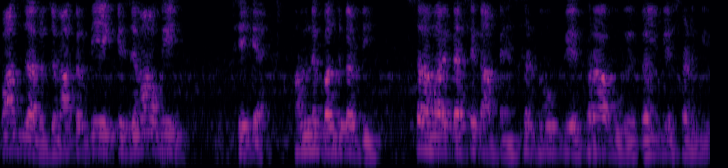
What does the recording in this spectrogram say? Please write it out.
पाँच हज़ार जमा कर दिए, इक्कीस जमा हो गई। ठीक है, हमने बंद कर दी। सर, हमारे पैसे कहाँ पे हैं? सर, डूब गए, खराब हो गए, गल गए, सड़ गए।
